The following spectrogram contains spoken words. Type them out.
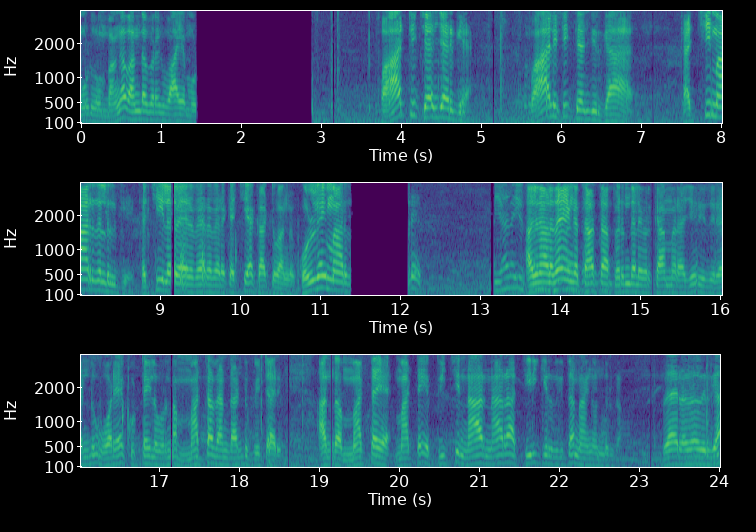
மூடுவோம்பாங்க வந்த பிறகு வாயை மூடு. பார்ட்டி சேஞ்சா இருக்கு. பாலிசி சேஞ்ச் இருக்கா? கட்சி மாறுதல் இருக்கு. கட்சியில வேற வேற வேற கட்சியா காட்டுவாங்க. கொள்கை மாறுதல் அதனாலதான் எங்க தாத்தா பெருந்தலைவர் காமராஜர் இது ரெண்டும் ஒரே குட்டையில ஒரு மட்டை தண்டான்ட்டு போயிட்டாரு. அந்த மட்டைய மட்டைய பிச்சு நார் நாரா திரிக்கிறதுக்கு தான் நாங்க வந்திருக்கோம். வேற ஏதாவது இருக்கா?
